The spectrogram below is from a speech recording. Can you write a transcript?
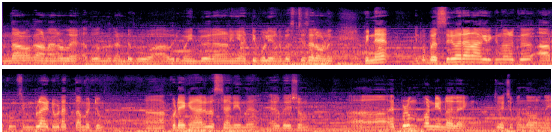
എന്താണോ കാണാനുള്ളത് അത് ഒന്ന് കണ്ടു പോവുക ആ ഒരു മൈൻഡിൽ വരാനാണെങ്കിൽ അടിപൊളിയാണ്. ബെസ്റ്റ് സ്ഥലമാണ്. പിന്നെ ഇപ്പോൾ ബസ്സിന് വരാൻ ആഗ്രഹിക്കുന്നവർക്ക് ആർക്കും സിമ്പിളായിട്ട് ഇവിടെ എത്താൻ പറ്റും. കൊടൈക്കനാൽ ബസ് സ്റ്റാൻഡിൽ നിന്ന് ഏകദേശം എപ്പോഴും വണ്ടി ഉണ്ടാവില്ലേ ചോദിച്ചപ്പോൾ എന്താ പറഞ്ഞേ?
